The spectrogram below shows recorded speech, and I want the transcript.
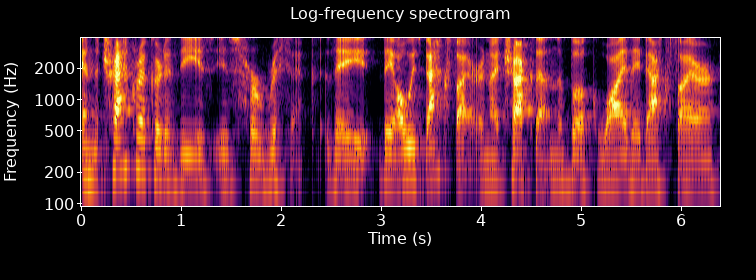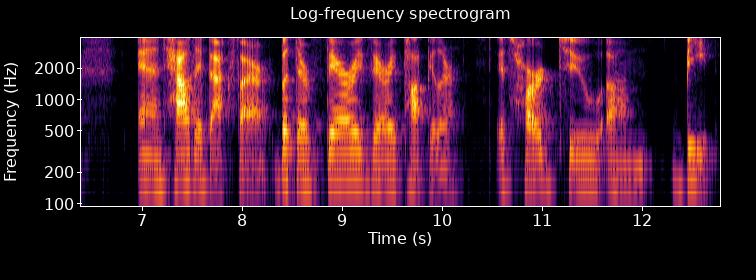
And the track record of these is horrific. They they always backfire, and I track that in the book why they backfire and how they backfire. But they're very very popular. It's hard to um, beat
